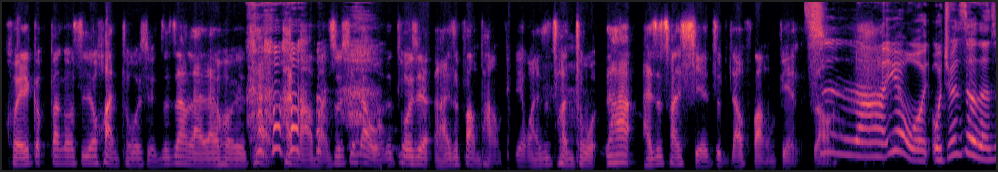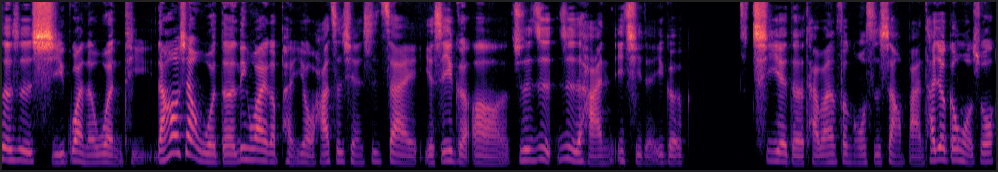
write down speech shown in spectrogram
回个办公室又换拖鞋，就这样来来回回太太麻烦。所以现在我的拖鞋还是放旁边，我还是穿拖，他还是穿鞋子比较方便，知道？是啊，因为我我觉得这个真的是习惯的问题。然后像我的另外一个朋友，他之前是在也是一个呃，就是日日韩一起的一个。企业的台湾分公司上班，他就跟我说，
